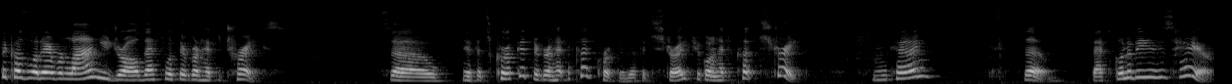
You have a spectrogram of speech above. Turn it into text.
because whatever line you draw, that's what they're going to have to trace. So if it's crooked, they're going to have to cut crooked. If it's straight, you're going to have to cut straight. Okay? So that's going to be his hair.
